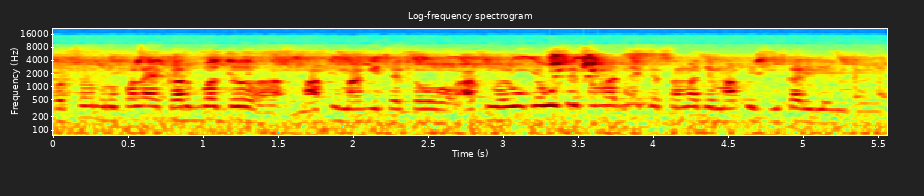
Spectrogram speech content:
પરસોત્તમ રૂપાલાએ કરબદ્ધ માફી માંગી છે તો આપનું એવું કેવું છે સમાજને કે સમાજે માફી સ્વીકારી લેવી જોઈએ?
